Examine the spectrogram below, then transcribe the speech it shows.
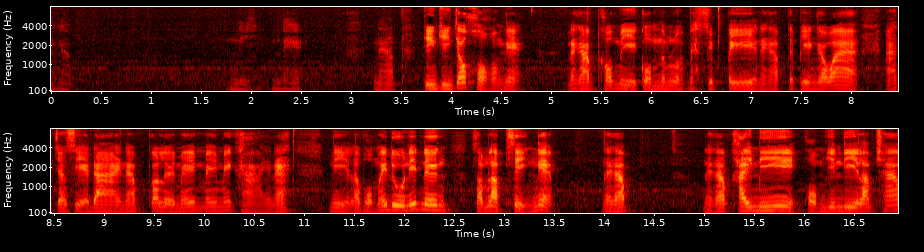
นะครับ นี่นะฮะนะครับจริงๆเจ้าของเนี่ยนะครับเขามีกรมตำรวจ 80 ปีนะครับ แต่เพียงแค่ว่าอาจจะเสียดายนะครับ ก็เลยไม่ไม่ไม่ขายนะ นี่แล้วผมให้ดูนิดนึงสำหรับสิงห์เนี่ยนะครับนะครับ ใครมีผมยินดีรับเช่า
